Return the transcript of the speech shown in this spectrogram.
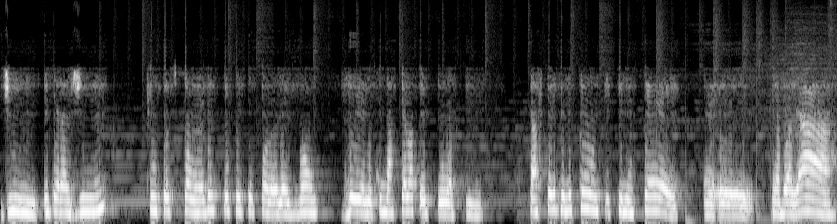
de interagir com seus colegas, porque seus colegas vão vê-lo como aquela pessoa que está sempre no canto, que não quer é, é, trabalhar,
